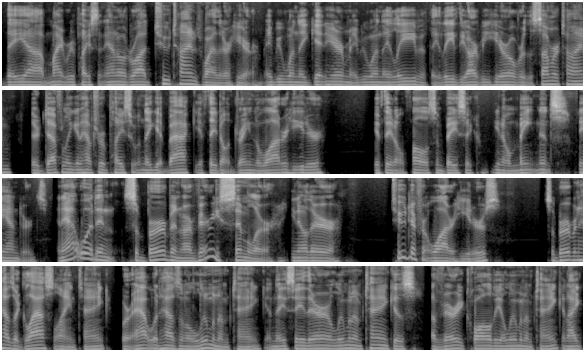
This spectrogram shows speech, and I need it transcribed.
they uh, might replace an anode rod two times while they're here. Maybe when they get here, maybe when they leave. If they leave the RV here over the summertime, they're definitely going to have to replace it when they get back if they don't drain the water heater, if they don't follow some basic, you know, maintenance standards. And Atwood and Suburban are very similar. You know, they're two different water heaters. Suburban has a glass line tank where Atwood has an aluminum tank, and they say their aluminum tank is a very quality aluminum tank, and I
